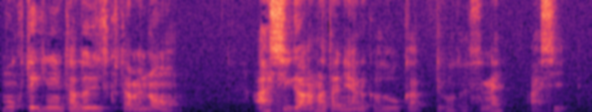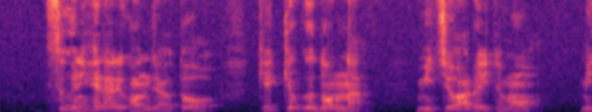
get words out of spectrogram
目的にたどり着くための足があなたにあるかどうかってことですね。足。すぐにへたり込んじゃうと結局どんな道を歩いても道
